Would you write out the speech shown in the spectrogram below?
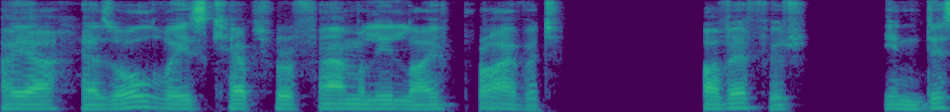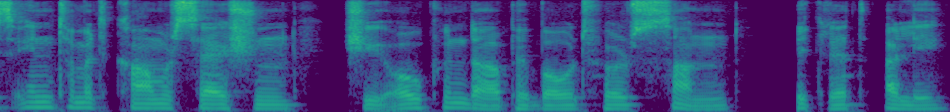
Kaya has always kept her family life private. However, in this intimate conversation, she opened up about her son Fikret Ali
